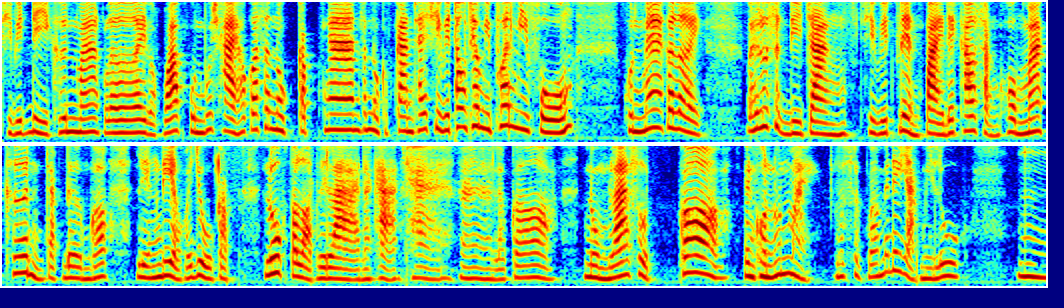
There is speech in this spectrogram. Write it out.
ชีวิตดีขึ้นมากเลย บอกว่าคุณผู้ชายเขาก็สนุกกับงานสนุกกับการใช้ชีวิตท่องเที่ยวมีเพื่อนมีฝูง คุณแม่ก็เลยเอ้ยรู้สึกดีจังชีวิตเปลี่ยนไปได้เข้าสังคมมากขึ้น จากเดิมก็เลี้ยงเดี่ยวก็อยู่กับ ลูกตลอดเวลานะคะค่ะอ่าแล้วก็หนุ่มล่าสุดก็เป็นคนรุ่นใหม่ รู้สึกว่าไม่ได้อยากมีลูกอืม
